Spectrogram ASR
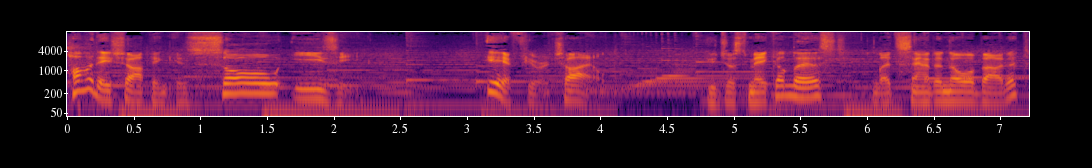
Holiday shopping is so easy if you're a child. You just make a list, let Santa know about it,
